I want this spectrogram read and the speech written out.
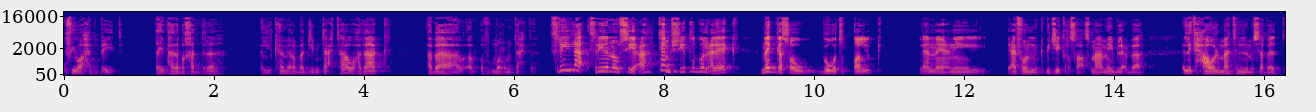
وفي واحد بعيد. طيب هذا بخدره الكاميرا بجي من تحتها وهذاك أبى أمر من تحته. 3 لا 3 لأنه وسيعة. تمشي يطلقون عليك. نقصوا قوة الطلق لأنه يعني يعرفون إنك بيجيك رصاص. ما ما هي بلعبة اللي تحاول ما تنلمس أبد.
